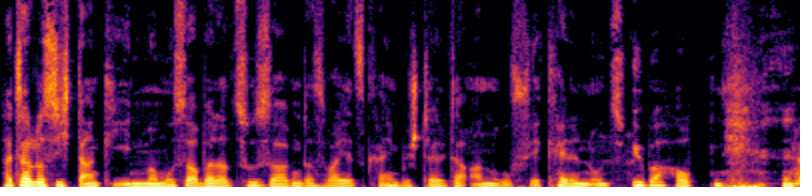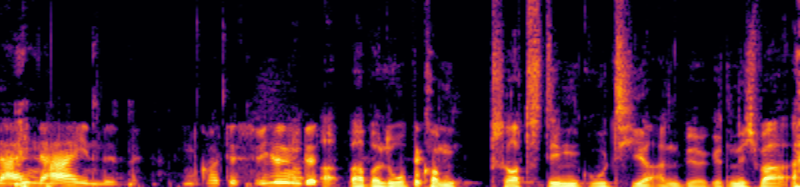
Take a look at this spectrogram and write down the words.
Herr Talos, ich danke Ihnen. Man muss aber dazu sagen, das war jetzt kein bestellter Anruf. Wir kennen uns überhaupt nicht. Nein, nein, um Gottes Willen. aber Lob kommt trotzdem gut hier an, Birgit, nicht wahr?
